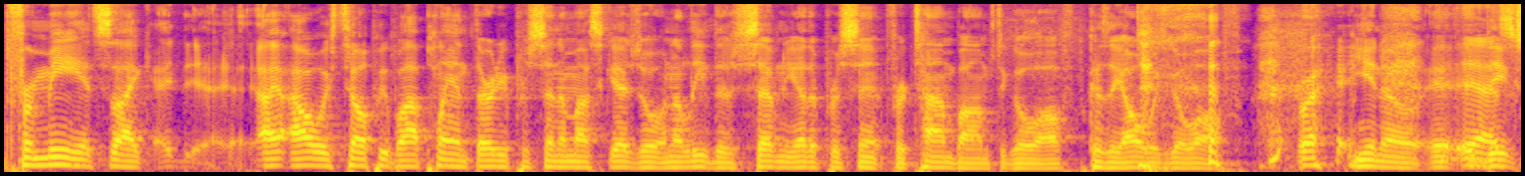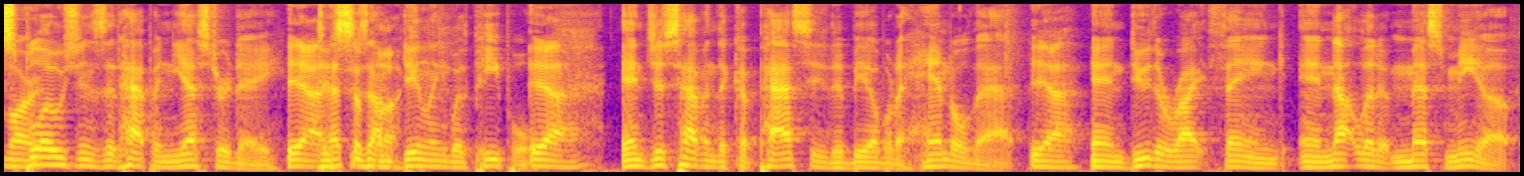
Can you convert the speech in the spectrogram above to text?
for me, it's like I, I always tell people I plan thirty percent of my schedule, and I leave the seventy other percent for time bombs to go off because they always go off. Right. You know, it- Yeah, the smart. explosions that happened yesterday. Yeah, a as I'm dealing with people. Yeah. And just having the capacity to be able to handle that. Yeah. and do the right thing, and not let it mess me up,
